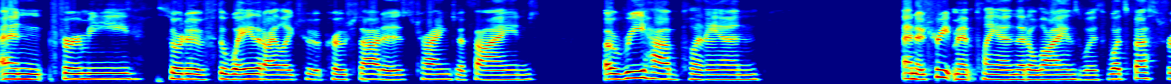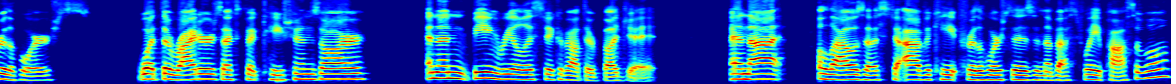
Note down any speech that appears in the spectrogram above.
And for me, sort of the way that I like to approach that is trying to find a rehab plan and a treatment plan that aligns with what's best for the horse, what the rider's expectations are, and then being realistic about their budget. And that allows us to advocate for the horses in the best way possible.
